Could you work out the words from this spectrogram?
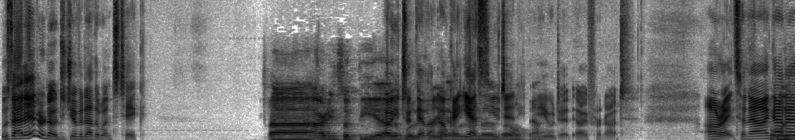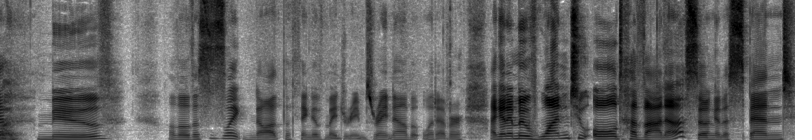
was that it, or no? Did you have another one to take? Uh, I already took the. Uh, oh, you the took other one. that Okay, yes, you did. Yeah. You did. I forgot. All right, so now I gotta move. Although this is like not the thing of my dreams right now, but whatever. I'm gonna move one to Old Havana, so I'm gonna spend.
